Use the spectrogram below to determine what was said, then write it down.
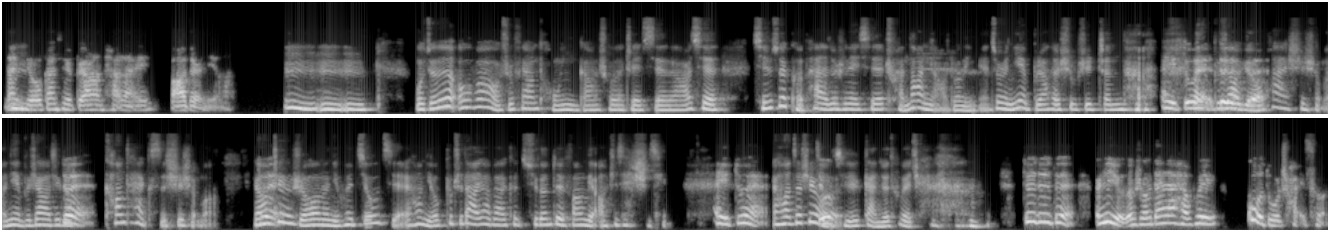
那你就干脆不要让他来 bother 你了。嗯嗯嗯嗯，我觉得 overall 我是非常同意你刚刚说的这些的，而且其实最可怕的就是那些传到你耳朵里面，就是你也不知道它是不是真的，哎，对，你也不知道原。话是什么，你也不知道这个 context 是什么，然后这个时候呢，你会纠结，然后你又不知道要不要去跟对方聊这件事情，哎，对，然后在这种其实感觉特别差，对对对，而且有的时候大家还会过度揣测，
